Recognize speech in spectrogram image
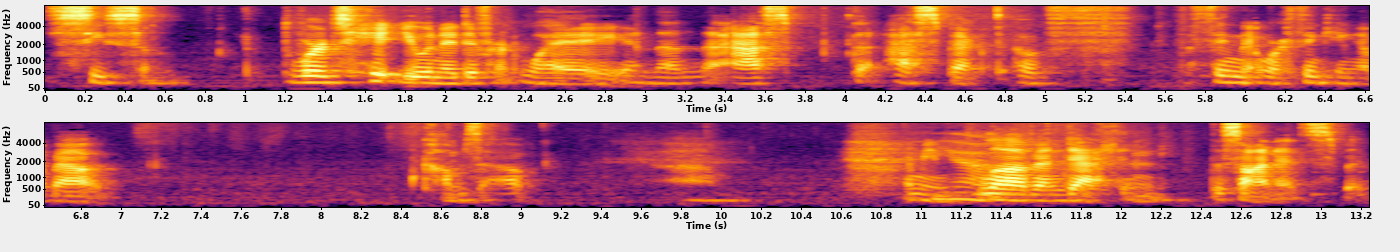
see some, the words hit you in a different way. And then the, as, the aspect of the thing that we're thinking about comes out. Um, I mean, Yeah. love and death in the sonnets, but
